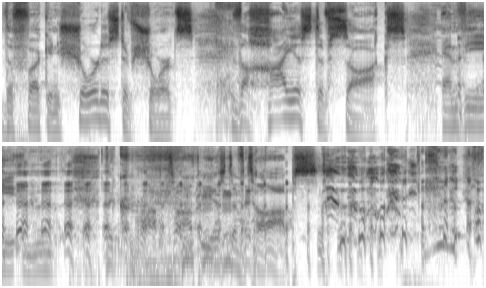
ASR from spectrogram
the fucking shortest of shorts, the highest of socks, and the the crop toppiest of tops.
